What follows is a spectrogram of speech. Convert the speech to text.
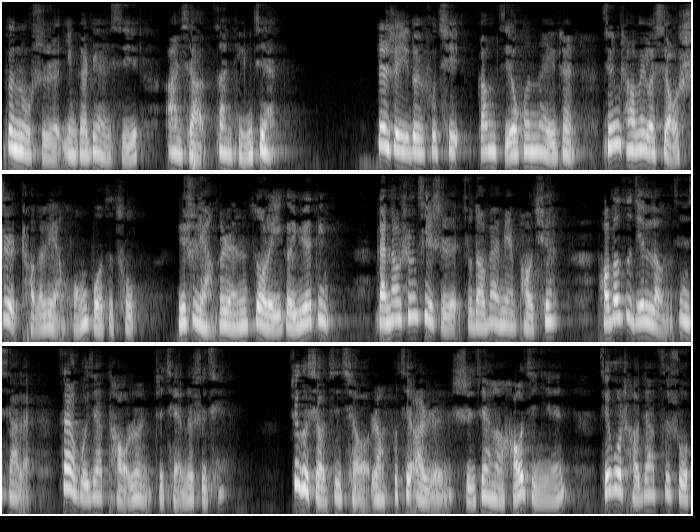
愤怒时应该练习按下暂停键。认识一对夫妻，刚结婚那一阵，经常为了小事吵得脸红脖子粗。于是两个人做了一个约定：感到生气时就到外面跑圈，跑到自己冷静下来，再回家讨论之前的事情。这个小技巧让夫妻二人实践了好几年，结果吵架次数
